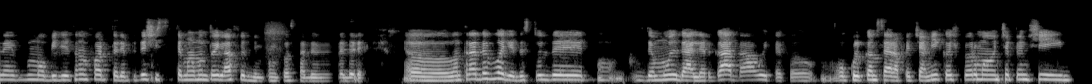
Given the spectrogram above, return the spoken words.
ne mobilizăm foarte repede și suntem amândoi la fel din punctul ăsta de vedere. Uh, într-adevăr, e destul de, de mult de alergat, da, uite că o culcăm seara pe cea mică și pe urmă începem și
